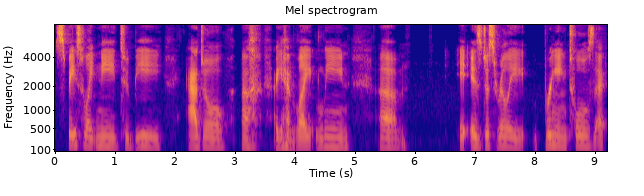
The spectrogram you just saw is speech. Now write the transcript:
spaceflight need to be agile uh, again light lean um, is just really bringing tools that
